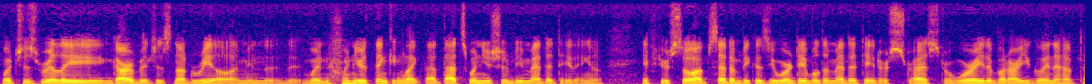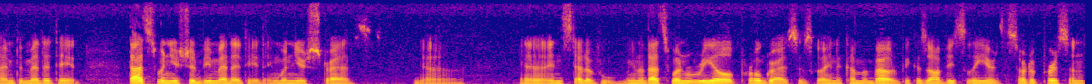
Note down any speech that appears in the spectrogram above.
which is really garbage. It's not real. I mean, the, the, when when you're thinking like that, that's when you should be meditating. You know, if you're so upset because you weren't able to meditate, or stressed, or worried about are you going to have time to meditate, that's when you should be meditating. When you're stressed. Yeah uh, instead of you know that's when real progress is going to come about because obviously you're the sort of person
